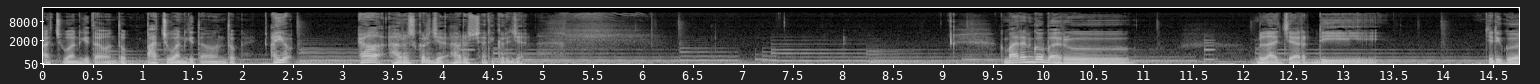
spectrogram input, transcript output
acuan kita untuk, pacuan kita untuk, ayo, El harus kerja, harus cari kerja. Kemarin gue baru belajar di, jadi gue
